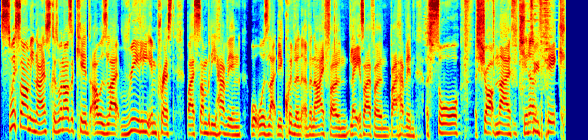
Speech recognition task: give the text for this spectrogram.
Swiss Army knives. Because when I was a kid, I was like really impressed by somebody having what was like the equivalent of an iPhone, latest iPhone, by having a saw, a sharp knife, you know- toothpick,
